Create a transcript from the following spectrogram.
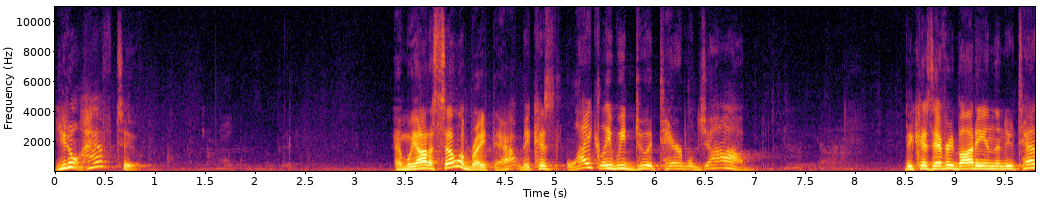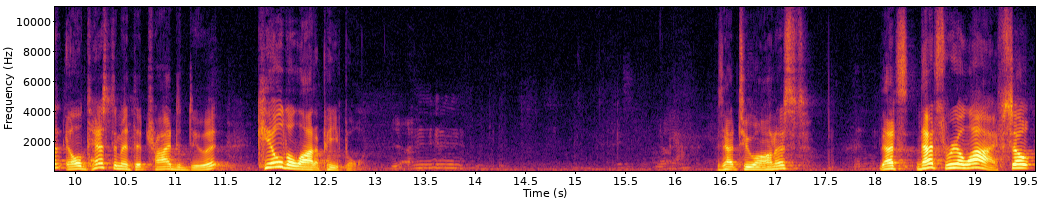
you don't have to. And we ought to celebrate that because likely we'd do a terrible job. Because everybody in the New Te- Old Testament that tried to do it killed a lot of people. Is that too honest? That's, that's real life. So,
